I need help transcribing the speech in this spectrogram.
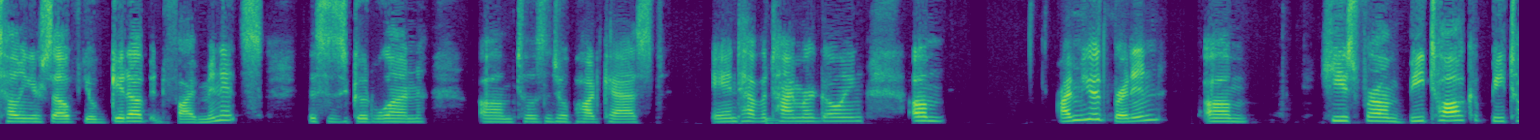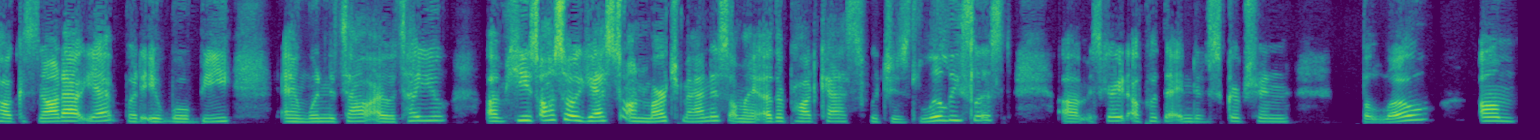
telling yourself you'll get up in five minutes, this is a good one um, to listen to a podcast and have a timer going. Um, I'm here with Brennan. Um, he's from B Talk. B Talk is not out yet, but it will be. And when it's out, I will tell you. Um, he's also a guest on March Madness on my other podcast, which is Lily's List. Um, it's great. I'll put that in the description below. Um,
